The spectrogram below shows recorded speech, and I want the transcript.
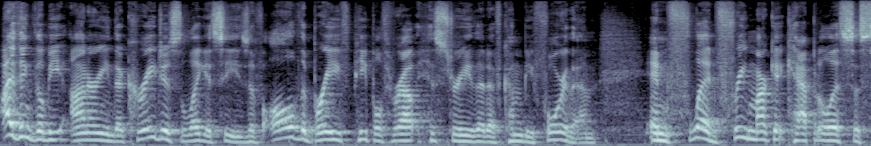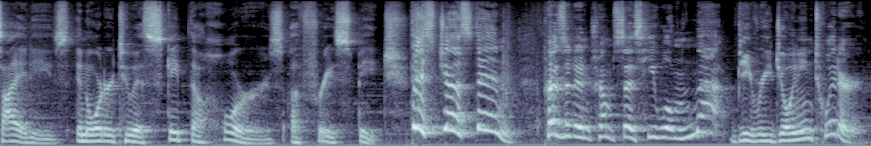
I think they'll be honoring the courageous legacies of all the brave people throughout history that have come before them and fled free market capitalist societies in order to escape the horrors of free speech. This just in! President Trump says he will not be rejoining Twitter.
